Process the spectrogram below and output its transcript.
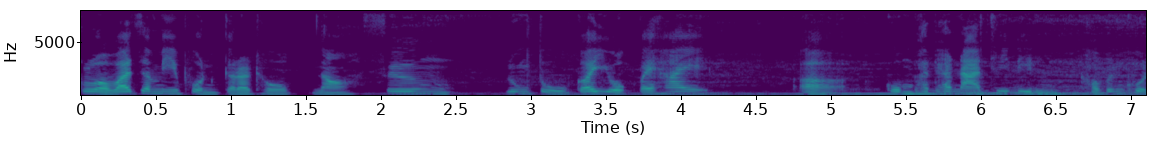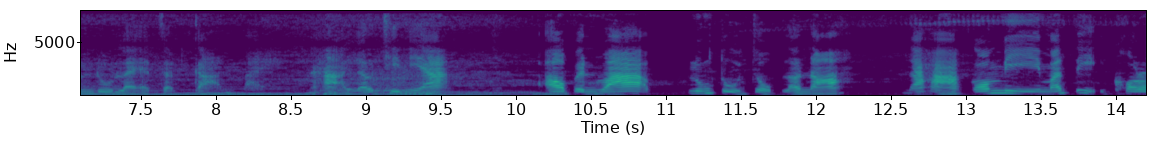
กลัวว่าจะมีผลกระทบเนาะซึ่งลุงตู่ก็ยกไปให้เอ่อกรมพัฒนาที่ดิน เขาเป็นคนดูแลจัดการไปนะคะแล้วทีเนี้ยเอาเป็นว่าลุงตู่จบแล้วเนาะ นะคะ ก็มีมติคอร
